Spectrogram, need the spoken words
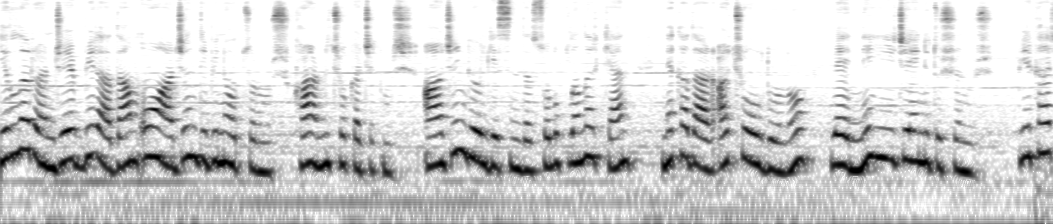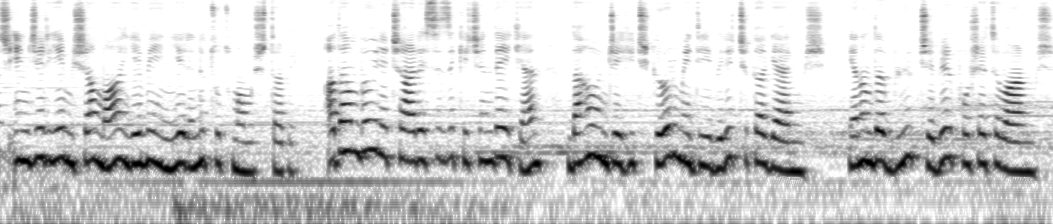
Yıllar önce bir adam o ağacın dibine oturmuş, karnı çok acıkmış. Ağacın gölgesinde soluklanırken ne kadar aç olduğunu ve ne yiyeceğini düşünmüş. Birkaç incir yemiş ama yemeğin yerini tutmamış tabi. Adam böyle çaresizlik içindeyken daha önce hiç görmediği biri çıka gelmiş. Yanında büyükçe bir poşeti varmış.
